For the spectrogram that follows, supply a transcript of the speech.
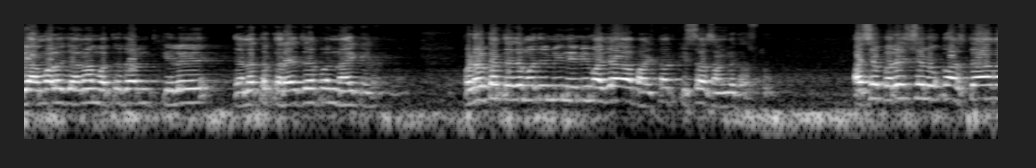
की आम्हाला ज्यांना मतदान केलंय त्यांना तर करायचं पण नाही केलं. पडळकर त्याच्यामध्ये मी नेहमी माझ्या भाषणात किस्सा सांगत असतो. असे बरेचसे लोक असतात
